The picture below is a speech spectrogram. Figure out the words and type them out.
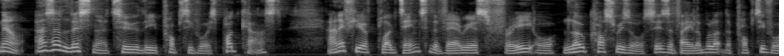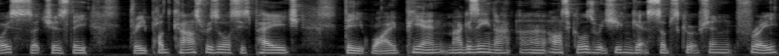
Now, as a listener to the Property Voice podcast, and if you have plugged into the various free or low cost resources available at the Property Voice, such as the free podcast resources page, the YPN magazine uh, articles, which you can get subscription free,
